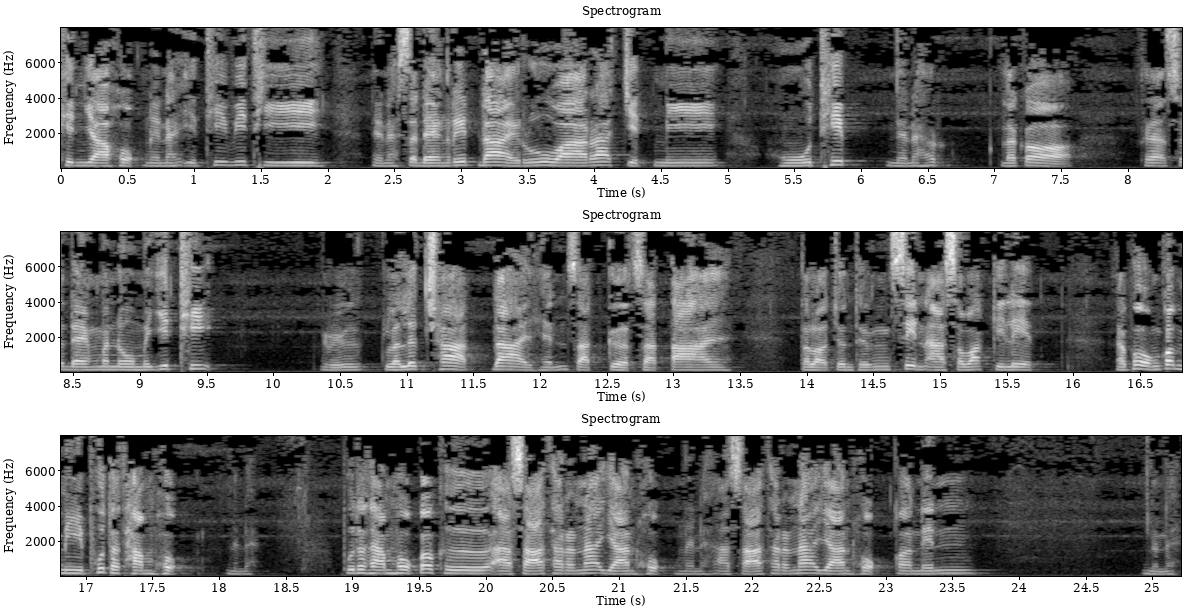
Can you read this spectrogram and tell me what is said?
ภิญญาหกเนี่ยนะอิทธิวิธีเนี่ยนะแสดงฤทธิ์ได้รู้วาระจิตมี หูทิพเนี่ยนะแล้วก็แสดงมโนมยิทธิ หรือระลึกชาติได้เห็นสัตว์เกิดสัตว์ตาย ตลอดจนถึงสิ้นอาสวะกิเลส แล้วพระองค์ก็มีพุทธธรรมหกเนี่ยนะพุทธธรรมหกก็คืออาสาธารณญาณหกเนี่ยนะอาสาธารณญาณหกก็เน้นนั่นนะ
